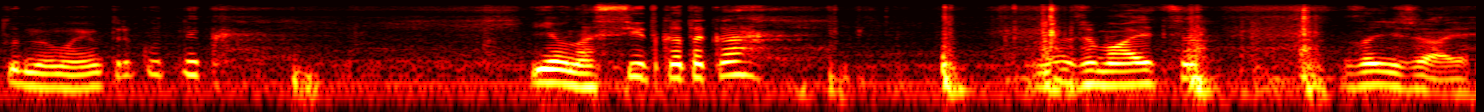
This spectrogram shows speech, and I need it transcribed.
Тут ми маємо трикутник. Є в нас сітка така. Нажимається, заїжджає.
